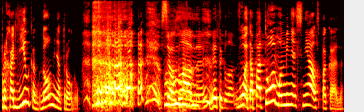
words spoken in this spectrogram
проходил, как, но он меня трогал. Все, главное, это главное. Вот, а потом он меня снял с показа.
